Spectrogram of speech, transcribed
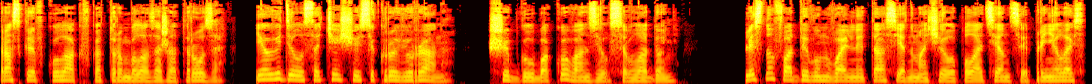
Раскрыв кулак, в котором была зажата роза, я увидела сочащуюся кровью рану. Шип глубоко вонзился в ладонь. Плеснув воды в умывальный таз, я намочила полотенце и принялась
